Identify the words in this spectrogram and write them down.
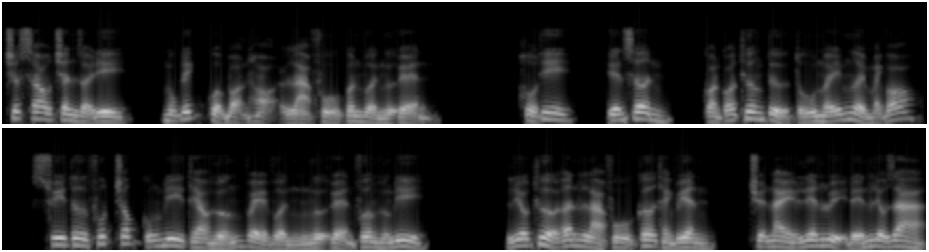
trước sau chân rời đi, mục đích của bọn họ là phủ quân vườn ngự huyện hồ thi tiến sơn, còn có thương tử tú mấy người mạnh võ, suy tư phút chốc cũng đi theo hướng về vườn ngự huyện phương hướng đi. Liễu thừa ân là phụ cơ thành viên, chuyện này liên lụy đến liễu gia,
